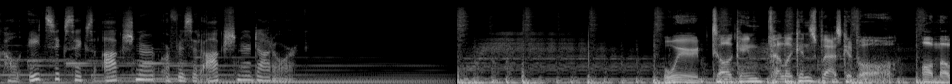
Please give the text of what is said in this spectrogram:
Call 866 Ochsner or visit Ochsner.org. We're talking Pelicans basketball on the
